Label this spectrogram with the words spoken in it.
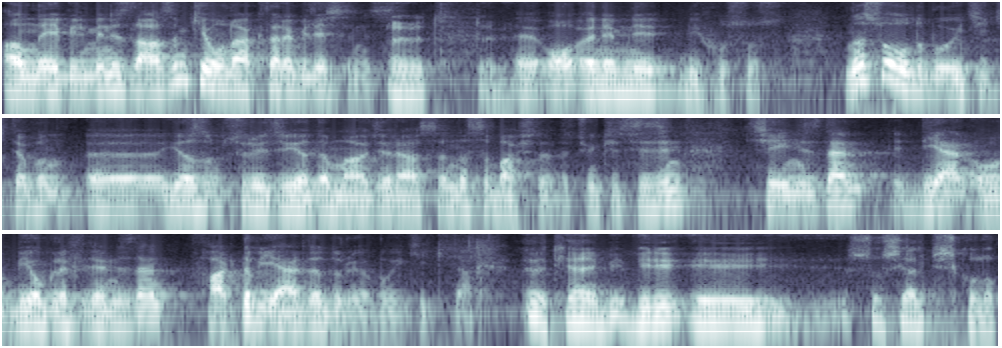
anlayabilmeniz lazım ki onu aktarabilirsiniz. Evet, tabii. E, o önemli bir husus. Nasıl oldu bu iki kitabın e, yazım süreci ya da macerası nasıl başladı? Çünkü sizin şeyinizden diğer o biyografilerinizden farklı bir yerde duruyor bu iki kitap. Evet yani bir- biri e, sosyal psikolog,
